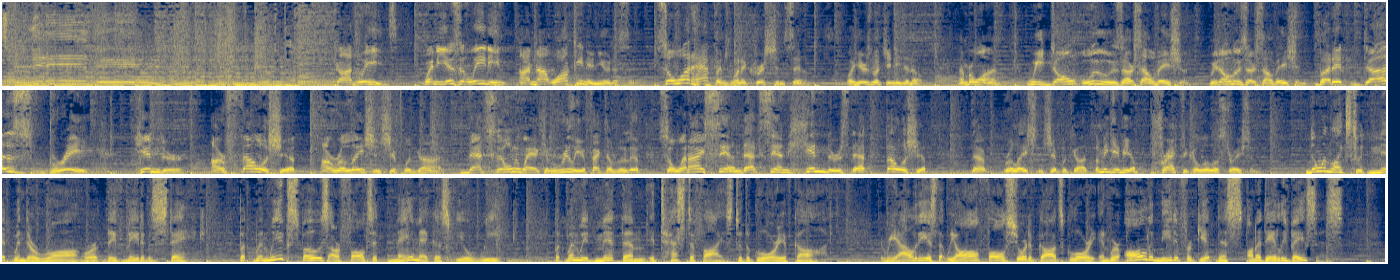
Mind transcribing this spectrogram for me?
For living. God leads. When He isn't leading, I'm not walking in unison. So, what happens when a Christian sins? Well, here's what you need to know. Number one, we don't lose our salvation. We don't lose our salvation, but it does break, hinder our fellowship our relationship with God. That's the only way I can really effectively live. So when I sin, that sin hinders that fellowship, that relationship with God. Let me give you a practical illustration. No one likes to admit when they're wrong or they've made a mistake. But when we expose our faults, it may make us feel weak. But when we admit them, it testifies to the glory of God. The reality is that we all fall short of God's glory and we're all in need of forgiveness on a daily basis.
